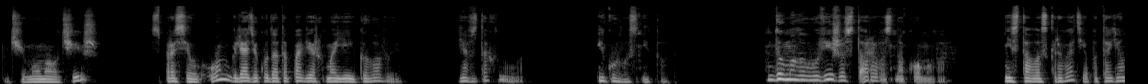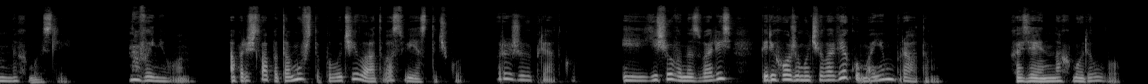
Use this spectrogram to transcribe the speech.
«Почему молчишь?» — спросил он, глядя куда-то поверх моей головы. Я вздохнула. И голос не тот. Думала, увижу старого знакомого. Не стала скрывать я потаенных мыслей. Но вы не он. А пришла потому, что получила от вас весточку, рыжую прядку. И еще вы назвались перехожему человеку моим братом. Хозяин нахмурил лоб.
